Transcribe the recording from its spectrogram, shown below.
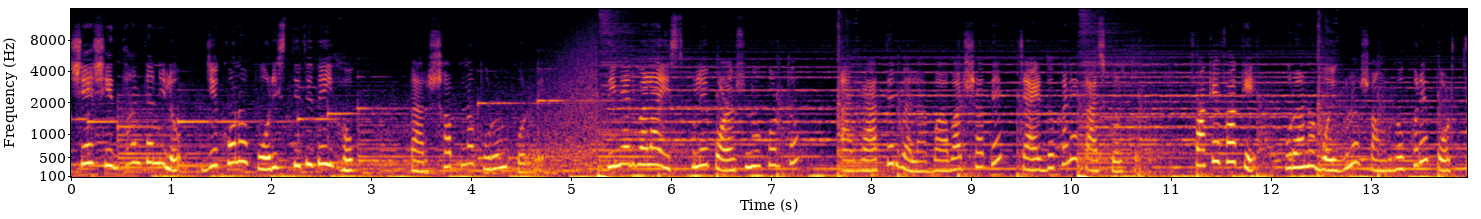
সে সিদ্ধান্ত নিল, যে কোনো পরিস্থিতিতেই হোক, তার স্বপ্ন পূরণ করবে। দিনের বেলা স্কুলে পড়াশুনো করত আর রাতের বেলা বাবার সাথে চায়ের দোকানে কাজ করত। ফাঁকে ফাঁকে পুরানো বইগুলো সংগ্রহ করে পড়ত।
